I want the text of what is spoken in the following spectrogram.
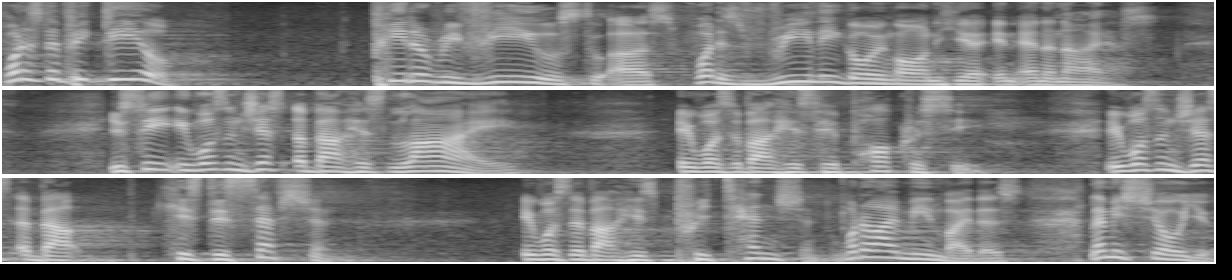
What is the big deal? Peter reveals to us what is really going on here in Ananias. You see, it wasn't just about his lie, it was about his hypocrisy. It wasn't just about his deception, it was about his pretension. What do I mean by this? Let me show you.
